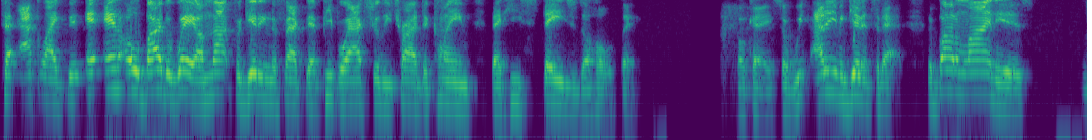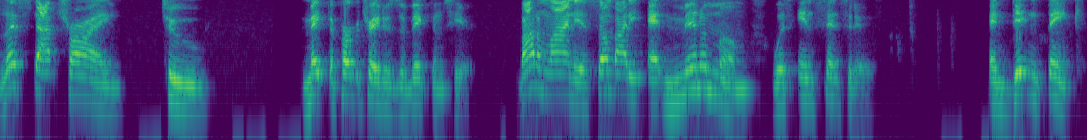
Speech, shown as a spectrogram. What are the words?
to act like that. And, and, oh, by the way, I'm not forgetting the fact that people actually tried to claim that he staged the whole thing. Okay, so we I didn't even get into that. The bottom line is let's stop trying to make the perpetrators the victims here. Bottom line is somebody at minimum was insensitive and didn't think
